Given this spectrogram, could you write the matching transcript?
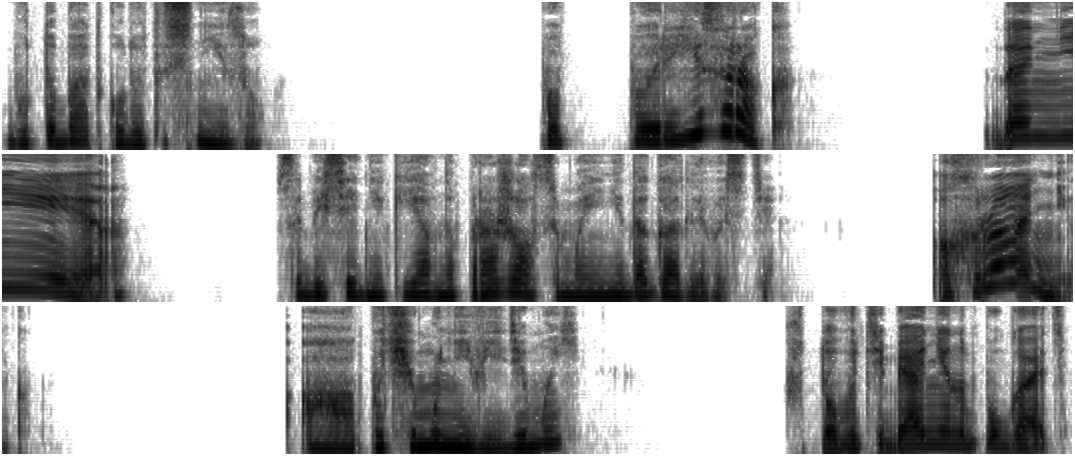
будто бы откуда-то снизу. П «Призрак?» «Да не!» Собеседник явно поражался моей недогадливости. «Охранник!» «А почему невидимый?» «Чтобы тебя не напугать,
